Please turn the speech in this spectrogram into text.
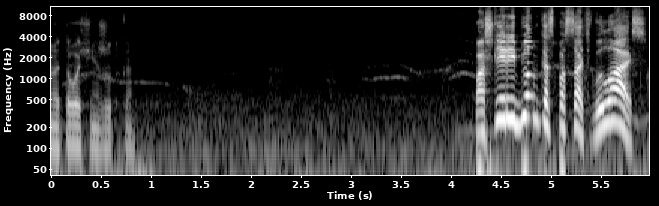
Но это очень жутко. Пошли ребенка спасать! Вылазь!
